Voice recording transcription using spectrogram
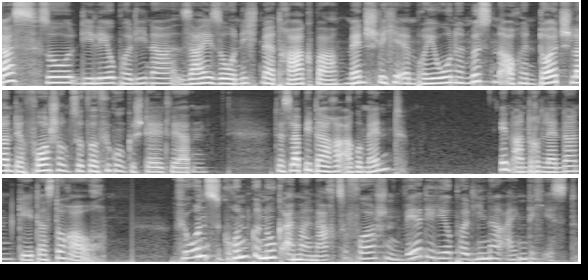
Das, so die Leopoldina, sei so nicht mehr tragbar. Menschliche Embryonen müssten auch in Deutschland der Forschung zur Verfügung gestellt werden. Das lapidare Argument, in anderen Ländern geht das doch auch. Für uns Grund genug, einmal nachzuforschen, wer die Leopoldina eigentlich ist.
